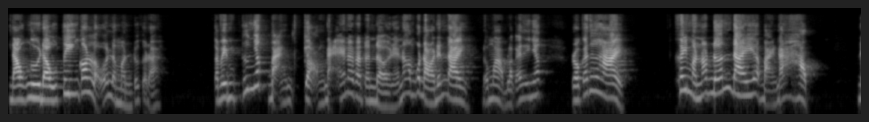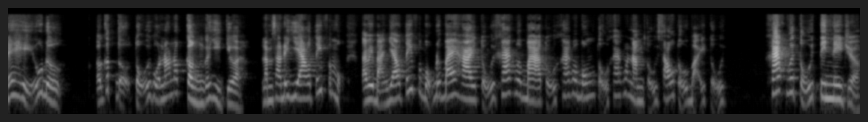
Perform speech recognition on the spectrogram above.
Đầu người đầu tiên có lỗi là mình trước đã. Tại vì thứ nhất bạn chọn đẻ nó ra trên đời này nó không có đòi đến đây đúng không? Là cái thứ nhất. Rồi cái thứ hai khi mà nó đến đây á, bạn đã học để hiểu được ở cấp độ tuổi của nó nó cần cái gì chưa? Làm sao để giao tiếp với một, tại vì bạn giao tiếp với một đứa bé 2 tuổi khác với 3 tuổi, khác với 4 tuổi, khác với 5 tuổi 6 tuổi 7 tuổi, khác với tuổi teenager,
